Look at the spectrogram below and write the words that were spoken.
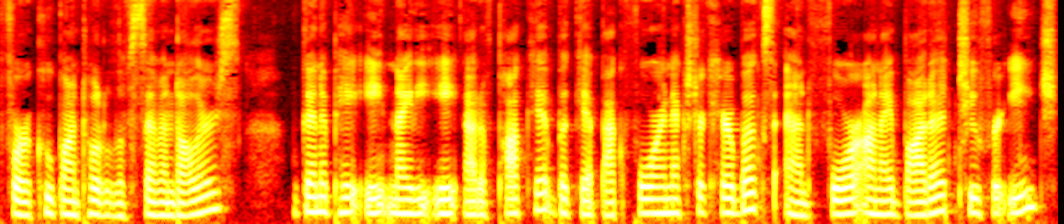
for a coupon total of $7. I'm going to pay $8.98 out of pocket, but get back 4 in extra care bucks and 4 on Ibotta, 2 for each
